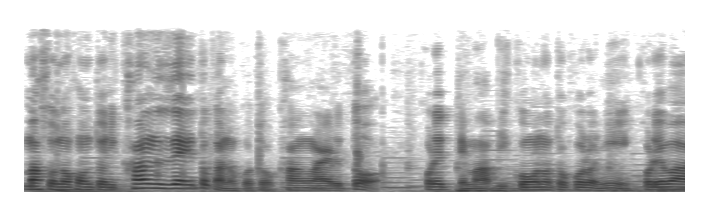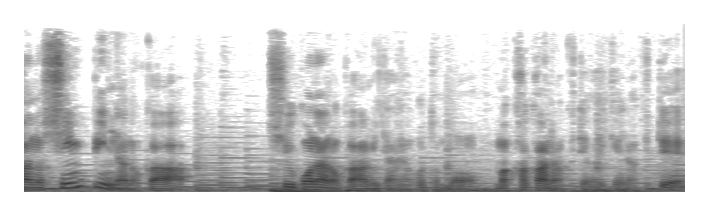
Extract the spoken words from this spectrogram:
まあその本当に関税とかのことを考えるとこれってまあ尾行のところにこれはあの新品なのか中古なのかみたいなことも、まあ、書かなくてはいけなくて、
